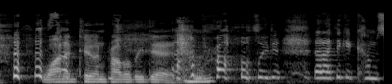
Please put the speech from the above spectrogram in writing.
Wanted to and probably did. probably did. And I think it comes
